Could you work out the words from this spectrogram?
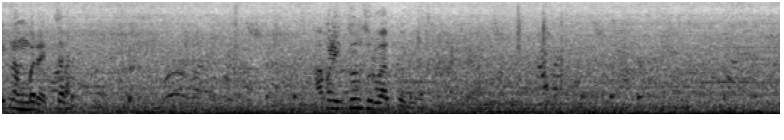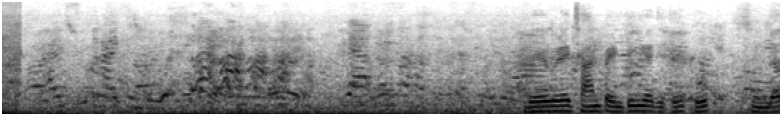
एक नंबर आहे. चला. आपण इथून सुरुवात करूया. वेगवेगळे छान पेंटिंग आहे तिथे खूप सुंदर.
